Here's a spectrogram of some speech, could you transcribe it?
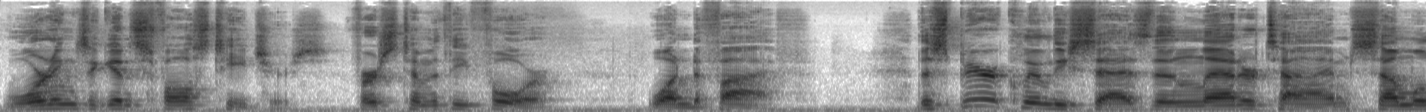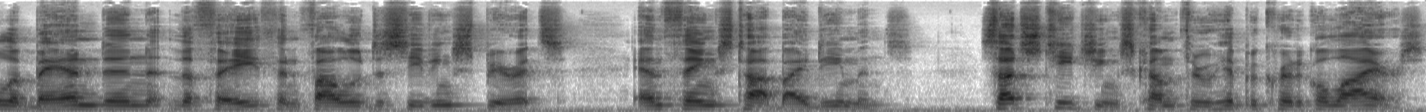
Warnings against false teachers. 1 Timothy 4 1 to 5. The Spirit clearly says that in latter times some will abandon the faith and follow deceiving spirits and things taught by demons. Such teachings come through hypocritical liars,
